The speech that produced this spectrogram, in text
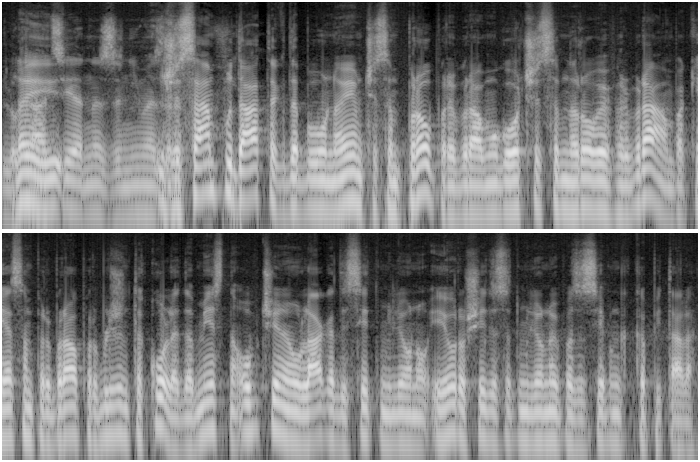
Lokacija nas zanima. Že sam podatek, da bo, ne vem, če sem prav prebral, mogoče sem narobe prebral, ampak jaz sem prebral približno takole, da mestna občina vlaga 10 milijonov evrov, 60 milijonov je pa zasebnega kapitala.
